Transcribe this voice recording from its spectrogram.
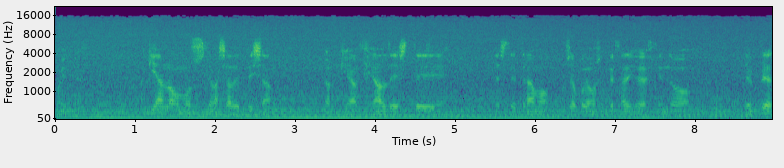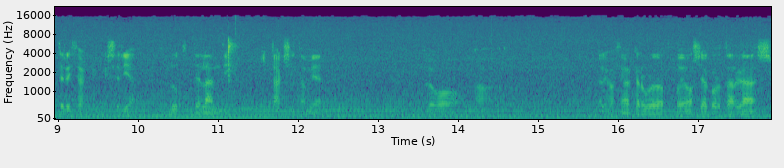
Muy bien. Aquí ya no vamos demasiado deprisa, porque al final de este, este tramo pues ya podemos empezar a ir haciendo el preaterrizaje, que sería luz de landing y taxi también. Luego, elevación del carburador, podemos ya cortar gas,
